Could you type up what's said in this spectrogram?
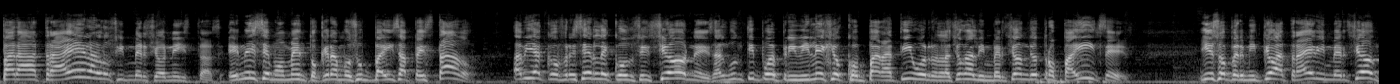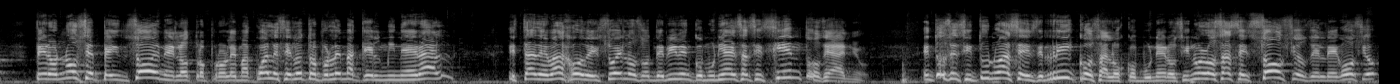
para atraer a los inversionistas, en ese momento que éramos un país apestado, había que ofrecerle concesiones, algún tipo de privilegio comparativo en relación a la inversión de otros países y eso permitió atraer inversión, pero no se pensó en el otro problema. ¿Cuál es el otro problema? Que el mineral está debajo de suelos donde viven comunidades hace cientos de años. Entonces, si tú no haces ricos a los comuneros, si no los haces socios del negocio,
